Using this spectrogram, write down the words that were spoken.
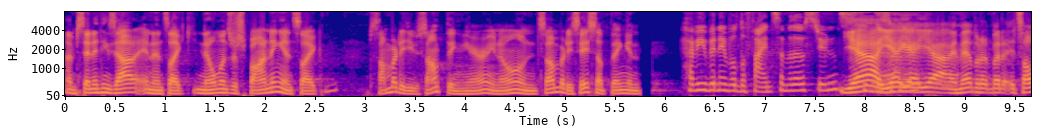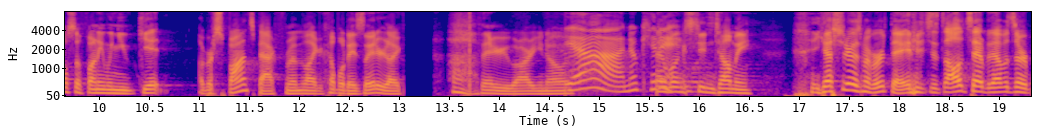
I'm sending things out and it's like no one's responding. And it's like, somebody do something here, you know, and somebody say something. And Have you been able to find some of those students? yeah, yeah, yeah, yeah. I met, but, but it's also funny when you get a response back from them like a couple days later, you're like, oh, there you are, you know. Yeah, no I kidding. had one student tell me yesterday was my birthday, and it's just all it said. But that was her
